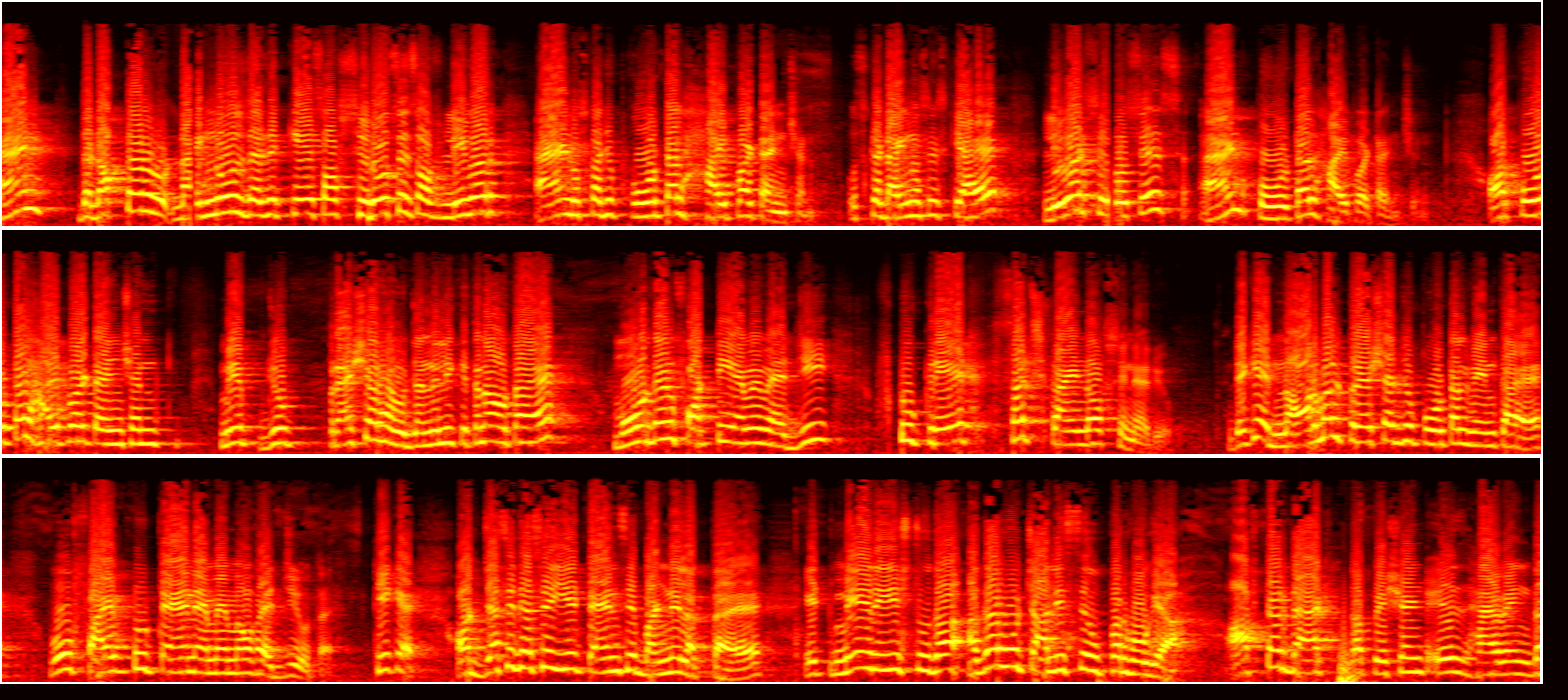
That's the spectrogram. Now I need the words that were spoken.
and the doctor diagnose as a case of cirrhosis of liver and उसका जो पोर्टल हाइपरटेंशन उसका डायग्नोसिस क्या है? Liver cirrhosis and portal hypertension और portal hypertension में जो pressure है वो जनरली कितना होता है? More than 40 M M H G to create such kind of scenario देखिए नॉर्मल प्रेशर जो पोर्टल वेन का है, वो 5 to 10 M M of H होता है, ठीक है? और जैसे जैसे ये 10 से बढ़ने लगता है it may reach to the अगर वो 40 से ऊपर हो गया after that the patient is having the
